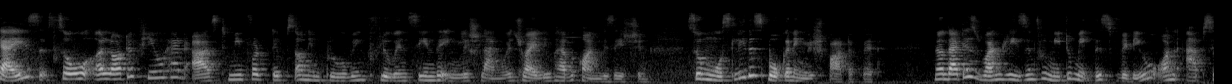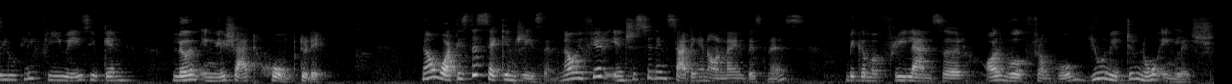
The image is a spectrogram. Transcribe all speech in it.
guys, so a lot of you had asked me for tips on improving fluency in the English language while you have a conversation. So mostly the spoken English part of it. Now that is one reason for me to make this video on absolutely free ways you can learn English at home today. Now what is the second reason? Now if you're interested in starting an online business, become a freelancer or work from home, you need to know English.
